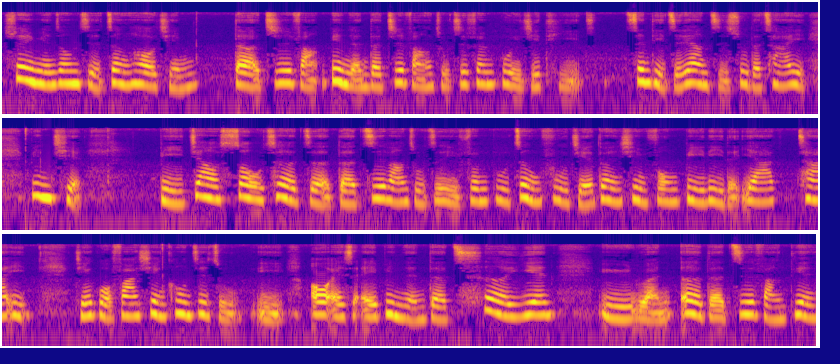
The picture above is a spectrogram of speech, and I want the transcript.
睡眠中止症候群的脂肪病人的脂肪组织分布以及体身体质量指数的差异，并且。比较受测者的脂肪组织与分布正负阶段性封闭力的压差异。结果发现，控制组以 OSA 病人的侧咽与软腭的脂肪垫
